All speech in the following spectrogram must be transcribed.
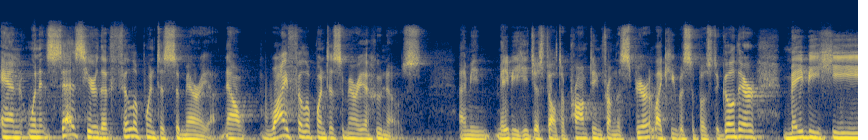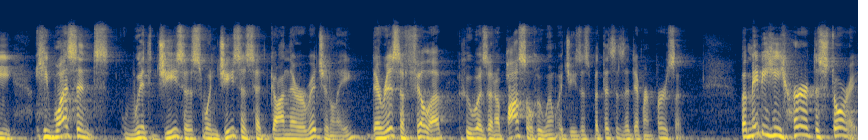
And when it says here that Philip went to Samaria, now, why Philip went to Samaria, who knows? I mean, maybe he just felt a prompting from the Spirit like he was supposed to go there. Maybe he, he wasn't with Jesus when Jesus had gone there originally. There is a Philip who was an apostle who went with Jesus, but this is a different person. But maybe he heard the story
